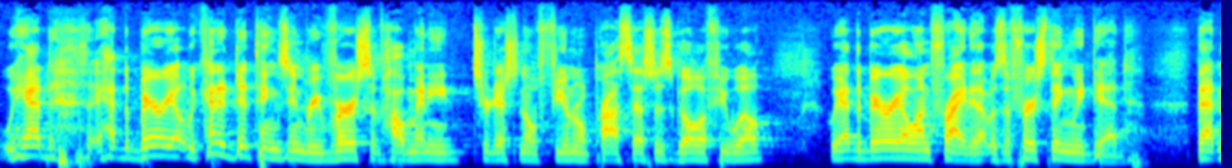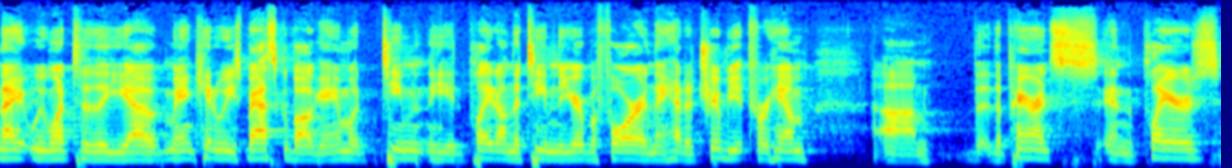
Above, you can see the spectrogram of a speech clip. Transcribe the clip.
we had had the burial. We kind of did things in reverse of how many traditional funeral processes go, if you will. We had the burial on Friday. That was the first thing we did. That night, we went to the uh, Mankato basketball game. A team he had played on the team the year before, and they had a tribute for him. Um, the, the parents and the players,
